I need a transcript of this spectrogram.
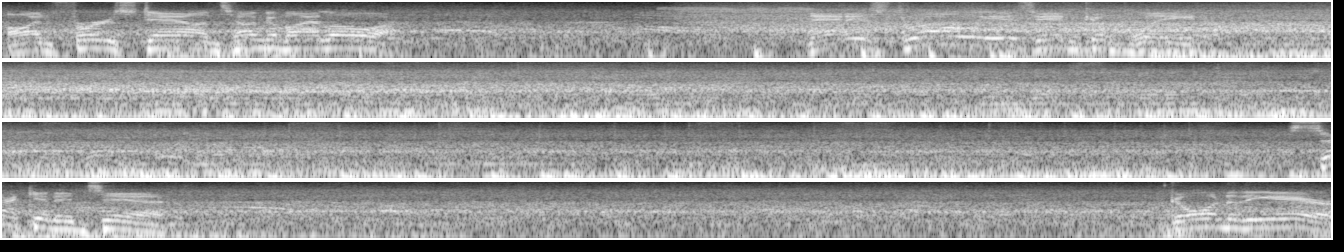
On first down, Tagovailoa. His throw is incomplete. Second and 10. Going to the air,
